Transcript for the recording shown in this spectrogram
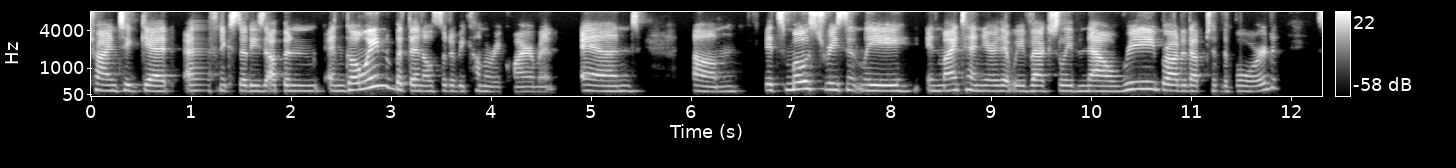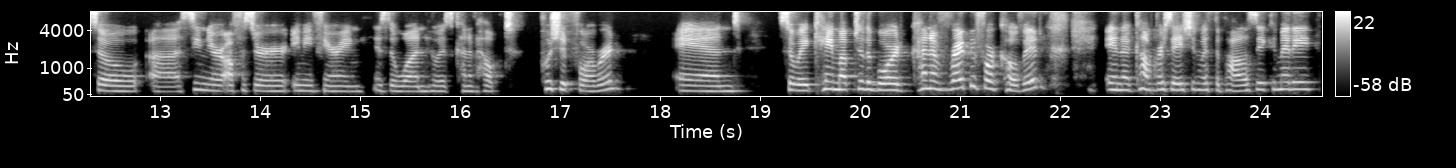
trying to get ethnic studies up and, and going, but then also to become a requirement. And um, it's most recently in my tenure that we've actually now re brought it up to the board so, uh, Senior Officer Amy Fearing is the one who has kind of helped push it forward. And so it came up to the board kind of right before COVID in a conversation with the policy committee.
